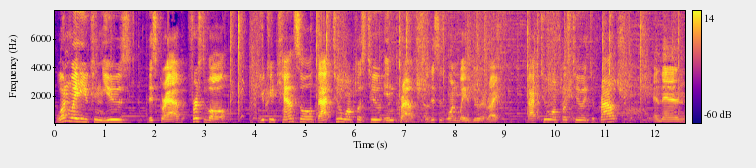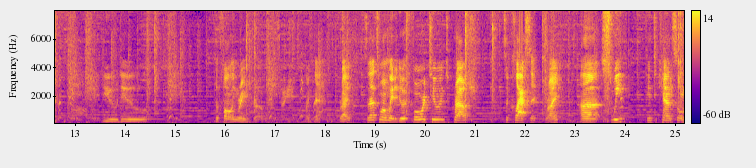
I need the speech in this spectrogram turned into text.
one way you can use this grab, first of all, you can cancel back 2 1 plus 2 in crouch. So this is one way to do it, right? Back 2 1 plus 2 into crouch, and then you do the falling rain throw. Like that, right? So that's one way to do it. Forward 2 into crouch. It's a classic, right? Uh, sweep into cancel.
